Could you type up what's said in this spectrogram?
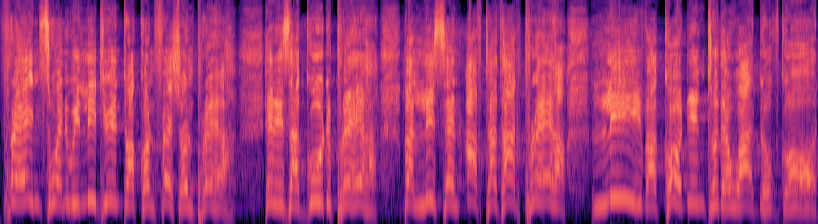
Friends, when we lead you into a confession prayer, it is a good prayer. But listen, after that prayer, live according to the word of God.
